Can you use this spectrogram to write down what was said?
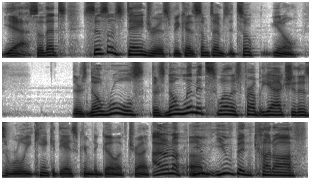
Yeah. So that's Sizzler's dangerous because sometimes it's so you know. There's no rules. There's no limits. Well, there's probably yeah. Actually, there's a rule. You can't get the ice cream to go. I've tried. I don't know. Um, you've you've been cut off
